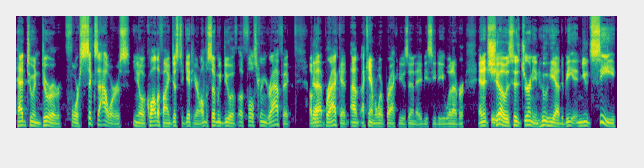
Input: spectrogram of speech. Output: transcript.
had to endure for six hours, you know, qualifying just to get here. All of a sudden, we do a, a full screen graphic of yeah. that bracket. I, I, can't remember what bracket he was in, A, B, C, D, whatever. And it shows his journey and who he had to be. And you'd see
